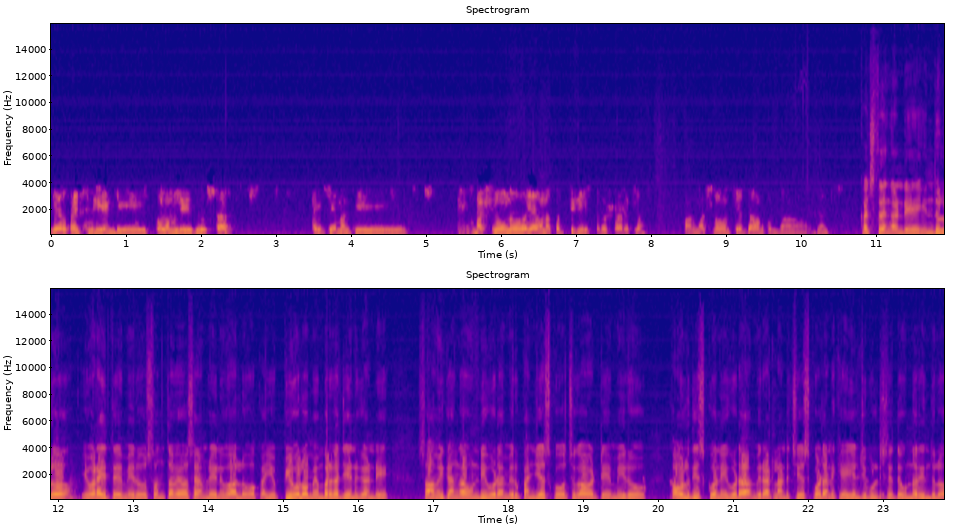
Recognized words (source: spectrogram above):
వ్యవసాయ కూలీ అండి. పొలం లేదు సార్. అయితే మనకి మష్రూమ్లో ఏమైనా సబ్సిడీ ఇస్తారా సార్ ఇట్లా? మనం మష్రూమ్ చేద్దాం అనుకుంటాం ఖచ్చితంగా అండి. ఇందులో ఎవరైతే మీరు సొంత వ్యవసాయం లేని వాళ్ళు ఒక ఎఫ్పిఓలో మెంబర్గా చేయను కండి సామికంగా ఉండి కూడా మీరు పని చేసుకోవచ్చు కాబట్టి మీరు కౌలు తీసుకొని కూడా మీరు అట్లాంటి చేసుకోవడానికి ఎలిజిబిలిటీస్ అయితే ఉన్నారు ఇందులో.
